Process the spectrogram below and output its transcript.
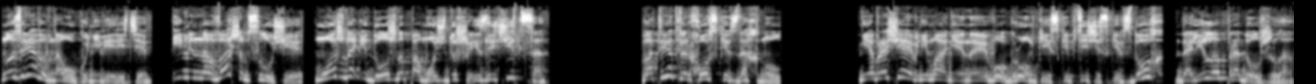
но зря вы в науку не верите. Именно в вашем случае можно и должно помочь душе излечиться». В ответ Верховский вздохнул. Не обращая внимания на его громкий скептический вздох, Далила продолжила.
